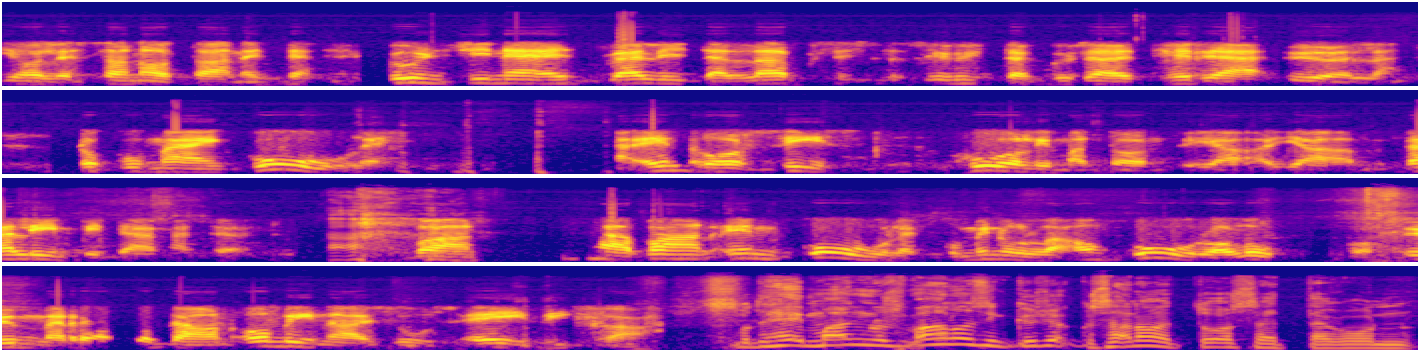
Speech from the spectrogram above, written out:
joille sanotaan, että kun sinä et välitä lapsista yhtä, kun sä et herää yöllä. No kun mä en kuule. Mä en ole siis huolimaton ja, ja välinpitämätön, vaan mä vaan en kuule, kun minulla on kuulolukko. Ymmärrän, että tämä on ominaisuus, ei vika. Mutta hei Magnus, mä haluaisin kysyä, kun sanoit tuossa, että kun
